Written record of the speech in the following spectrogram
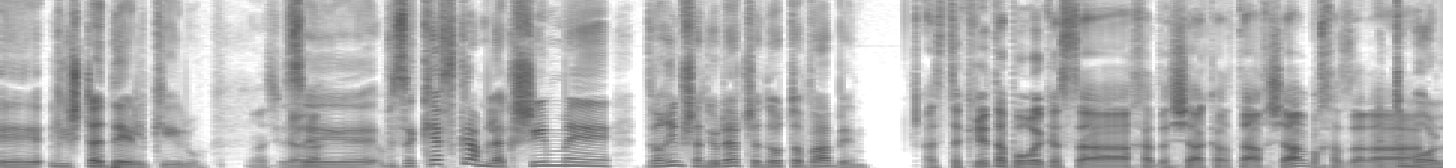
אה, להשתדל, כאילו. וזה, וזה כיף גם להגשים אה, דברים שאני יודעת שאני לא טובה בהם. אז תקריא את הפורקס החדשה, קרתה עכשיו, בחזרה... אתמול.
